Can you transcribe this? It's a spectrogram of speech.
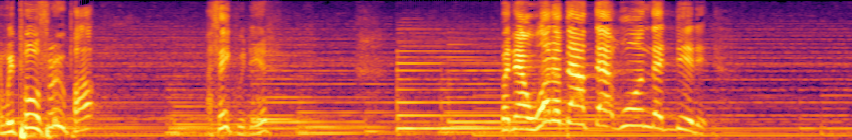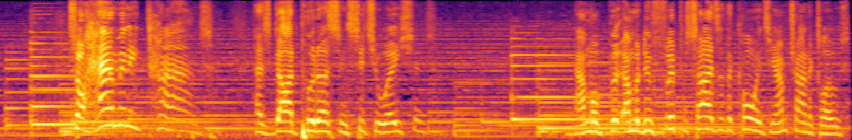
and we pulled through, Pop. I think we did. But now, what about that one that did it? So, how many times has God put us in situations? I'm gonna, I'm gonna do flip sides of the coins here. I'm trying to close.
